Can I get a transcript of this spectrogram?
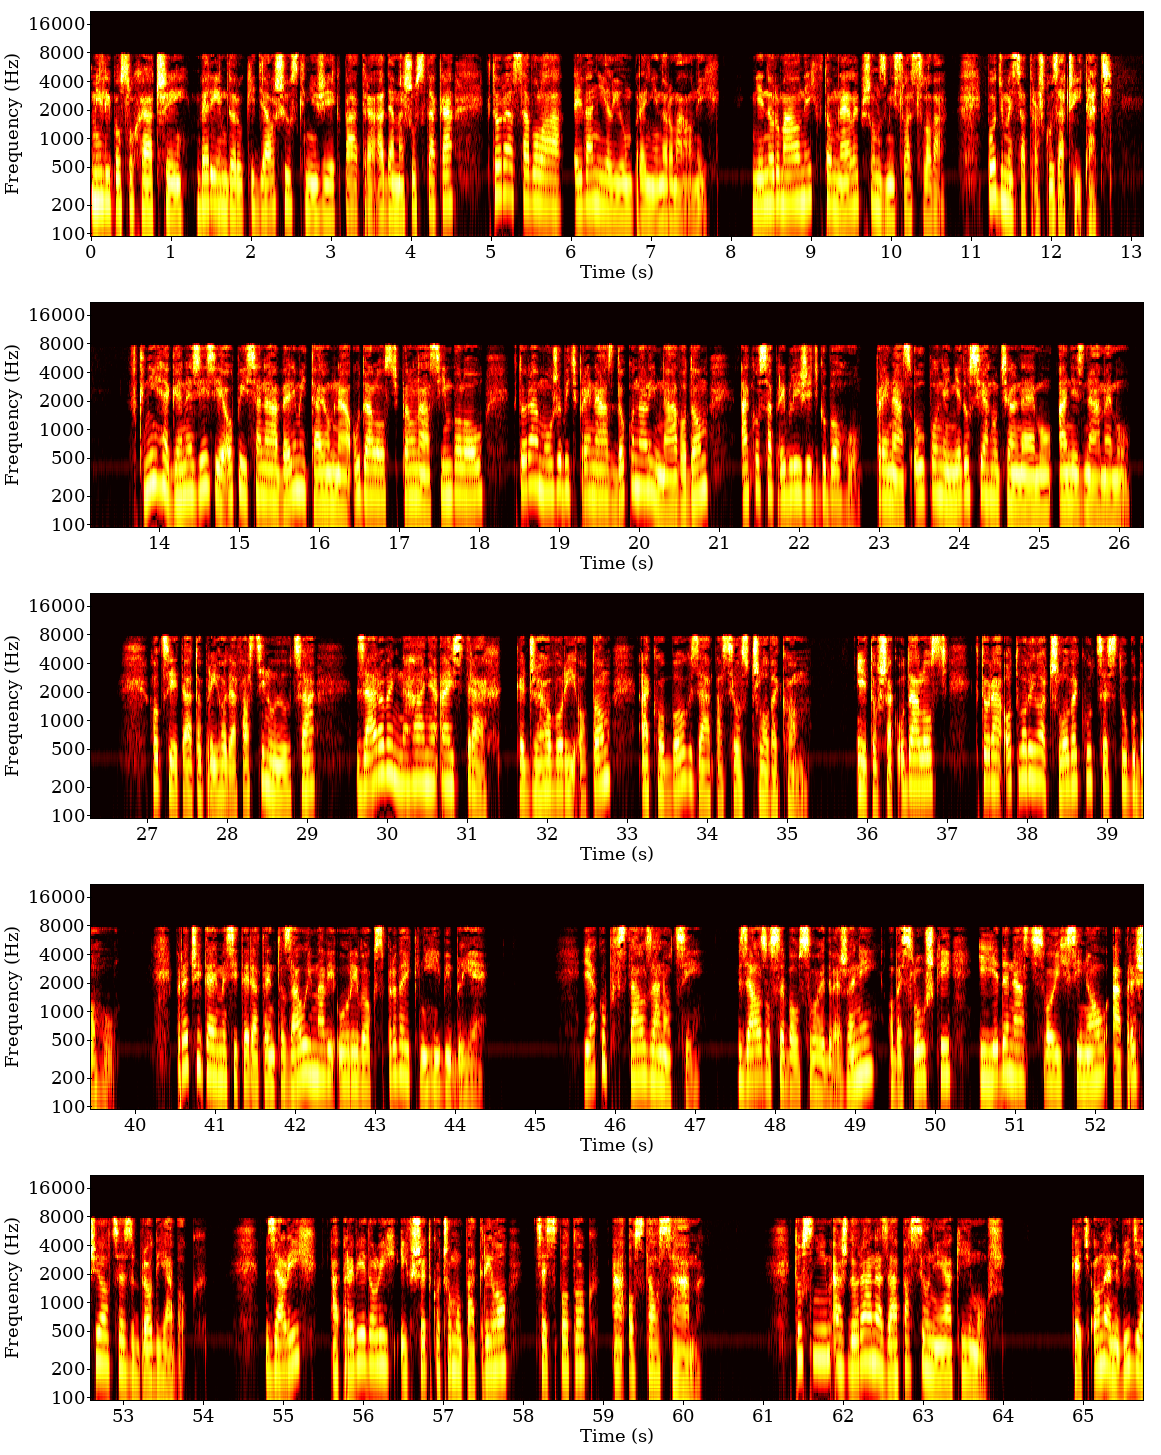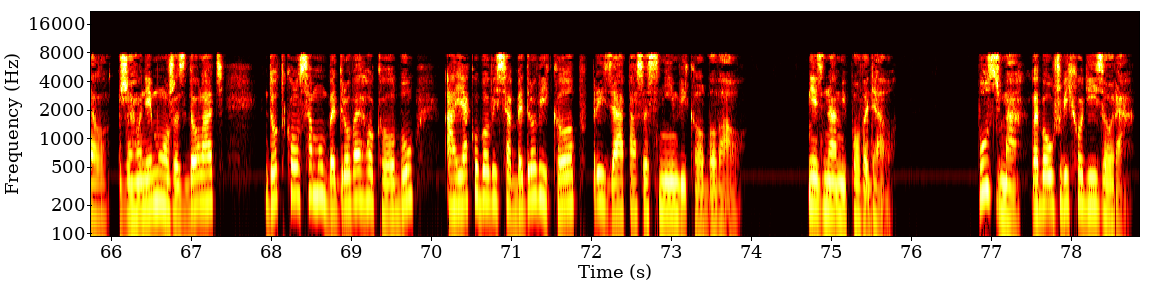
Milí poslucháči, beriem do ruky ďalšiu z knižiek Pátra Adama Šustaka, ktorá sa volá Evangelium pre nenormálnych. Nenormálnych v tom najlepšom zmysle slova. Poďme sa trošku začítať. V knihe Genesis je opísaná veľmi tajomná udalosť plná symbolov, ktorá môže byť pre nás dokonalým návodom, ako sa priblížiť k Bohu, pre nás úplne nedosiahnutelnému a neznámemu. Hoci je táto príhoda fascinujúca, zároveň naháňa aj strach, keďže hovorí o tom, ako Boh zápasil s človekom. Je to však udalosť, ktorá otvorila človeku cestu k Bohu. Prečítajme si teda tento zaujímavý úryvok z prvej knihy Biblie. Jakub vstal za noci, Vzal so sebou svoje dve ženy, obe slúžky i jedenáct svojich synov a prešiel cez brod Jabok. Vzal ich a previedol ich i všetko, čo mu patrilo, cez potok a ostal sám. Tu s ním až do rána zápasil nejaký muž. Keď onen videl, že ho nemôže zdolať, dotkol sa mu bedrového klbu a Jakubovi sa bedrový klb pri zápase s ním vyklboval. Neznámy povedal – Pusť ma, lebo už vychodí zora.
